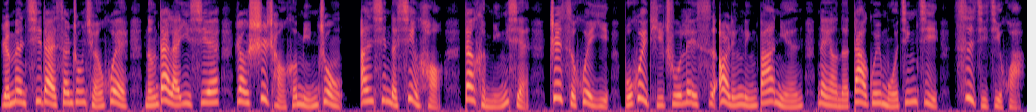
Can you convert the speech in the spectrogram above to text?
人们期待三中全会能带来一些让市场和民众安心的信号，但很明显，这次会议不会提出类似二零零八年那样的大规模经济刺激计划。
